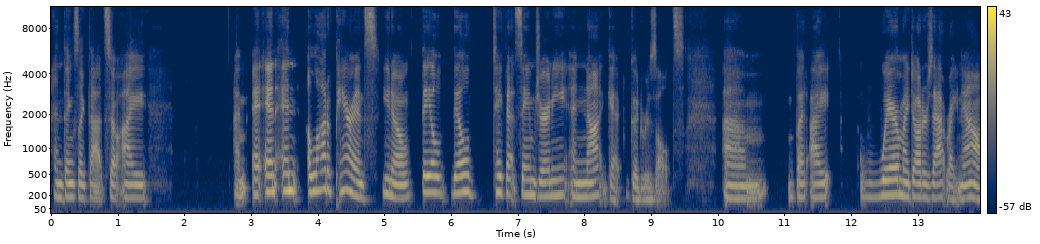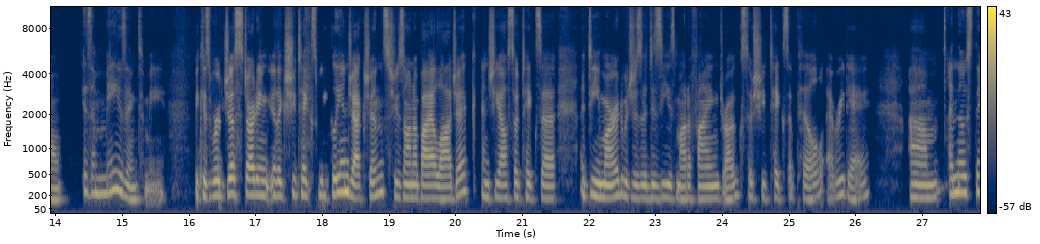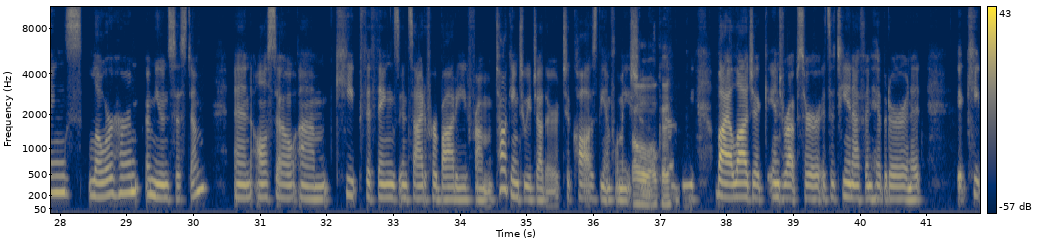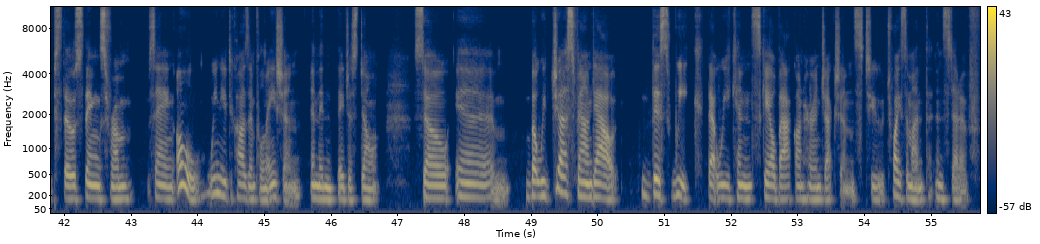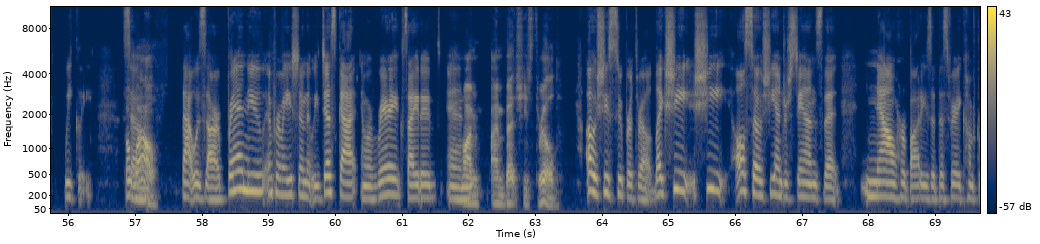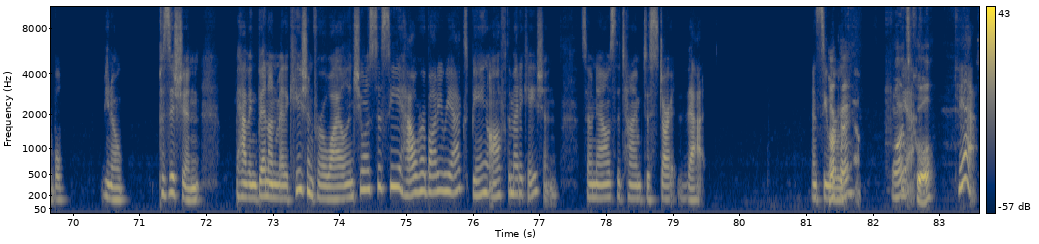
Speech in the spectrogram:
and things like that. So I I'm and and a lot of parents, you know, they'll they'll take that same journey and not get good results. Um, but I, where my daughter's at right now is amazing to me because we're just starting like she takes weekly injections she's on a biologic and she also takes a, a dmard which is a disease modifying drug so she takes a pill every day um, and those things lower her immune system and also um, keep the things inside of her body from talking to each other to cause the inflammation. Oh, okay. The biologic interrupts her. It's a TNF inhibitor, and it it keeps those things from saying, "Oh, we need to cause inflammation," and then they just don't. So, um, but we just found out this week that we can scale back on her injections to twice a month instead of weekly. Oh, so, oh wow! that was our brand new information that we just got and we're very excited and oh, i'm i'm bet she's thrilled oh she's super thrilled like she she also she understands that now her body's at this very comfortable you know position having been on medication for a while and she wants to see how her body reacts being off the medication so now's the time to start that and see where okay. we go well that's yeah. cool yeah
